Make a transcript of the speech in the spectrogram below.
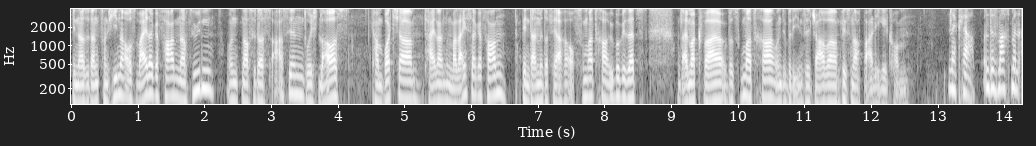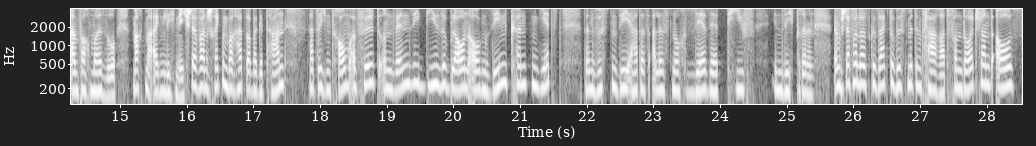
bin also dann von China aus weitergefahren nach Süden und nach Südostasien durch Laos, Kambodscha, Thailand und Malaysia gefahren. Bin dann mit der Fähre auf Sumatra übergesetzt und einmal quer über Sumatra und über die Insel Java bis nach Bali gekommen. Na klar, und das macht man einfach mal so. Macht man eigentlich nicht. Stefan Schreckenbach hat es aber getan, hat sich einen Traum erfüllt und wenn Sie diese blauen Augen sehen könnten jetzt, dann wüssten Sie, er hat das alles noch sehr, sehr tief in sich drinnen. Ähm, Stefan, du hast gesagt, du bist mit dem Fahrrad von Deutschland aus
